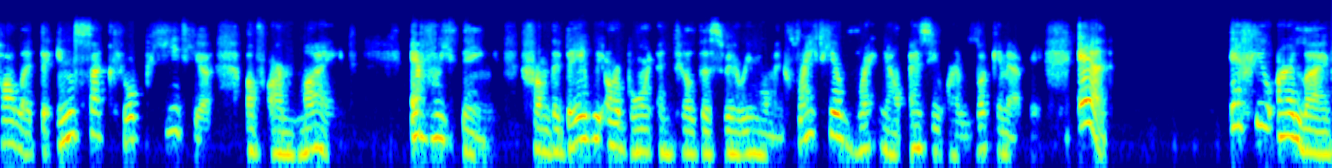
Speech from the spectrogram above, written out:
call it, the encyclopedia of our mind. Everything from the day we are born until this very moment, right here, right now, as you are looking at me. And if you are live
